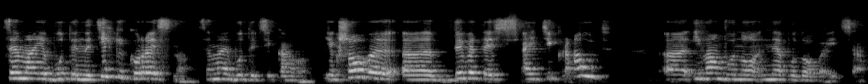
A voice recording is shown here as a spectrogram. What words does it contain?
Це має бути не тільки корисно, це має бути цікаво. Якщо ви е, дивитесь IT Crowd е, і вам воно не подобається,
